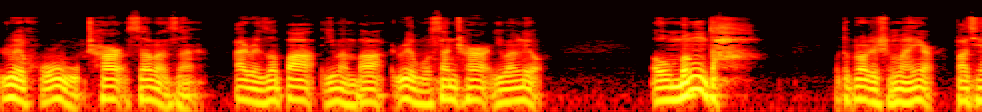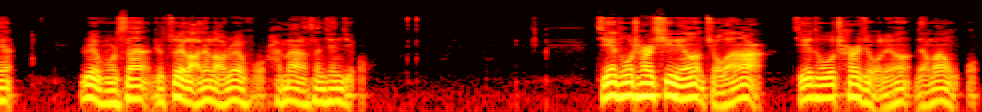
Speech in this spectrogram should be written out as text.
瑞虎五叉三万三，艾瑞泽八一万八，瑞虎三叉一万六，欧蒙达，我都不知道这什么玩意儿，八千，瑞虎三就最老的老瑞虎还卖了三千九，捷途叉七零九万二，捷途叉九零两万五，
